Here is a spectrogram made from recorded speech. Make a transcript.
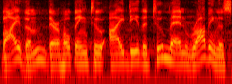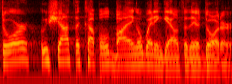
By them, they're hoping to ID the two men robbing the store who shot the couple buying a wedding gown for their daughter.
